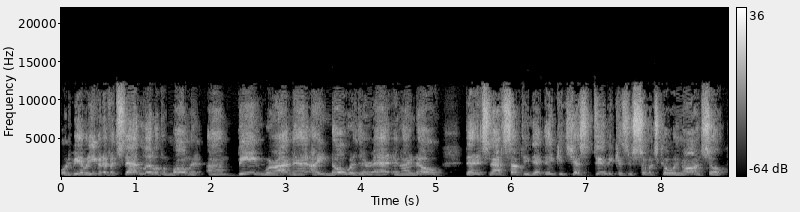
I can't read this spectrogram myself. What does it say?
or to be able, even if it's that little of a moment, um, being where I'm at, I know where they're at, and I know that it's not something that they could just do because there's so much going on. So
